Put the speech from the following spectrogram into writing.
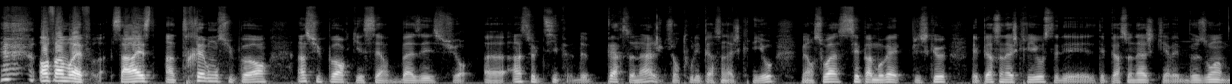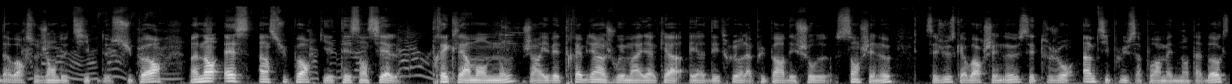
enfin bref, ça reste un très bon support, un support qui est certes basé sur euh, un seul type de personnage, sur tous les personnages cryo, mais en soi c'est pas mauvais, puisque les personnages cryo c'est des, des, personnages qui avaient besoin d'avoir ce genre de type de support. Maintenant, est-ce un support qui est essentiel? Très clairement non, j'arrivais très bien à jouer Mayaka et à détruire la plupart des choses sans chaîneux, c'est juste qu'avoir chaîneux c'est toujours un petit plus à pouvoir mettre dans ta box,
